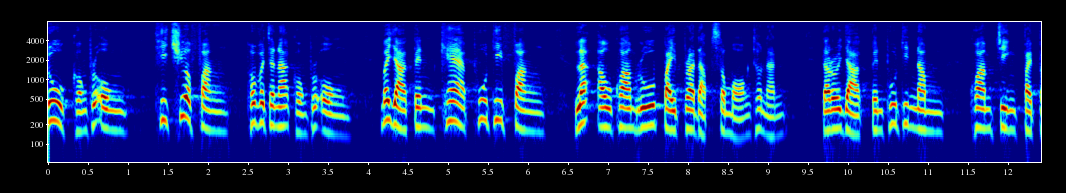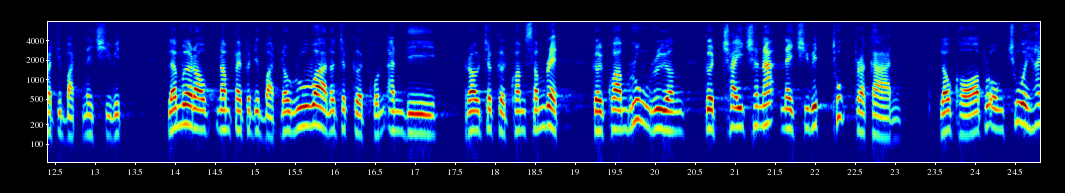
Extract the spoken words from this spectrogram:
ลูกของพระองค์ที่เชื่อฟังพระวจนะของพระองค์ ไม่อยากเป็นแค่ผู้ที่ฟัง และเอาความรู้ไปประดับสมองเท่านั้น แต่เราอยากเป็นผู้ที่นำความจริงไปปฏิบัติในชีวิต และเมื่อเรานำไปปฏิบัติ เรารู้ว่าเราจะเกิดผลอันดี เราจะเกิดความสำเร็จ เกิดความรุ่งเรือง เกิดชัยชนะในชีวิตทุกประการ เราขอพระองค์ช่วยให้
